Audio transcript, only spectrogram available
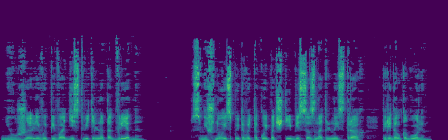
Неужели выпивать действительно так вредно? Смешно испытывать такой почти бессознательный страх перед алкоголем.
